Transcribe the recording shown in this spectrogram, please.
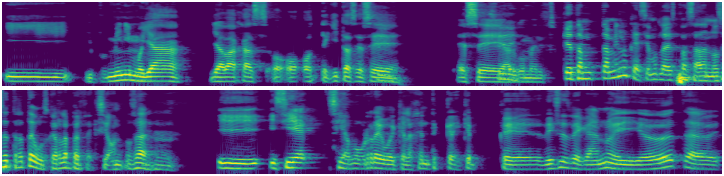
y, y pues mínimo ya, ya bajas o, o- o te quitas ese, ese Sí. argumento. Que tam- también lo que decíamos la vez pasada, no se trata de buscar la perfección. O sea, y, y sí, sí aburre, güey, que la gente cree que, que dices vegano y, "Uta, güey".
